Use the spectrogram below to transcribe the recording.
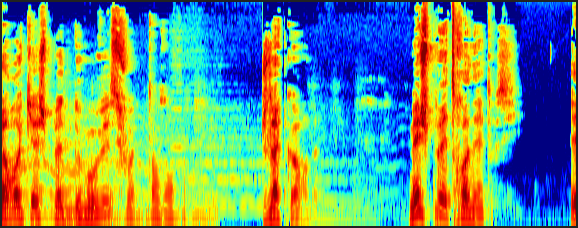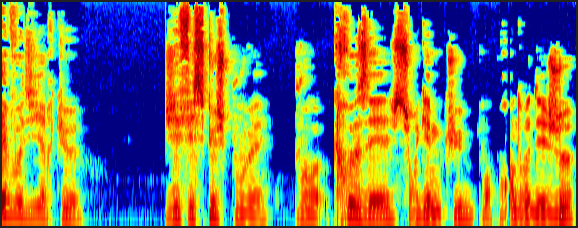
Alors ok, je peux être de mauvaise foi de temps en temps. Je l'accorde. Mais je peux être honnête aussi. Et vous dire que j'ai fait ce que je pouvais pour creuser sur GameCube pour prendre des jeux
